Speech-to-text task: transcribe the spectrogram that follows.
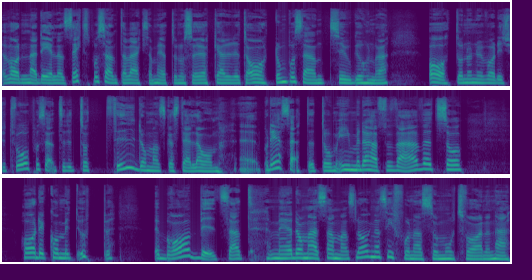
var den här delen 6 procent av verksamheten och så ökade det till 18 procent 2018 och nu var det 22 procent. Så det tar tid om man ska ställa om eh, på det sättet. Och I och med det här förvärvet så har det kommit upp bra bit så att med de här sammanslagna siffrorna så motsvarar den här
